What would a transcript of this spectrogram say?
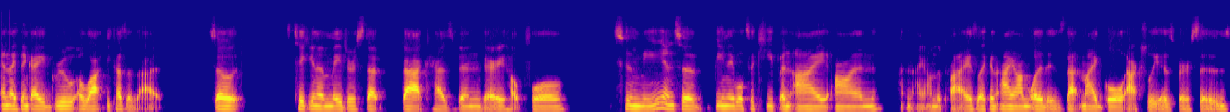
and I think I grew a lot because of that. So taking a major step back has been very helpful to me and to being able to keep an eye on an eye on the prize, like an eye on what it is that my goal actually is versus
